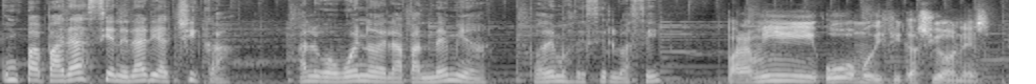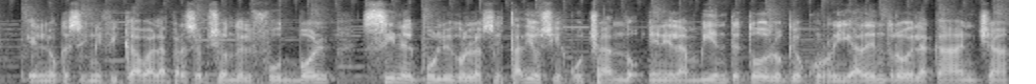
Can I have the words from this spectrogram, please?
un paparazzi en el área chica. Algo bueno de la pandemia, podemos decirlo así. Para mí hubo modificaciones en lo que significaba la percepción del fútbol sin el público en los estadios y escuchando en el ambiente todo lo que ocurría dentro de la cancha,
